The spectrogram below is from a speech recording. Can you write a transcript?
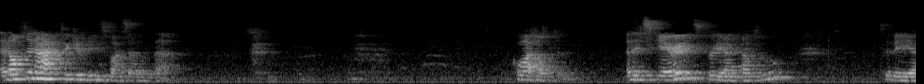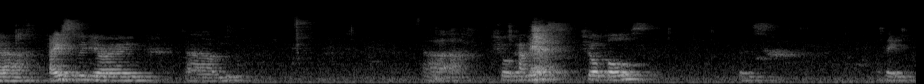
And often I have to convince myself of that. Quite often. And it's scary, it's pretty uncomfortable to be uh, faced with your own um, uh, shortcomings, shortfalls. Because I think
